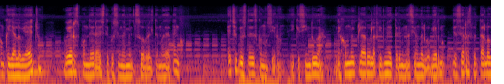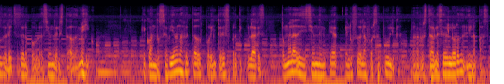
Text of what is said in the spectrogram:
aunque ya lo había hecho, voy a responder a este cuestionamiento sobre el tema de Atenco hecho que ustedes conocieron y que sin duda dejó muy claro la firme determinación del gobierno de hacer respetar los derechos de la población del Estado de México, que cuando se vieron afectados por intereses particulares tomé la decisión de emplear el uso de la fuerza pública para restablecer el orden y la paz,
